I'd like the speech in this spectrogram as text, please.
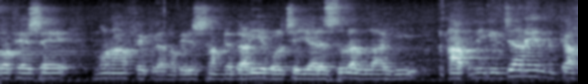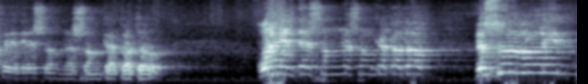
পথে এসে মুনাফিকরা নবীর সামনে দাঁড়িয়ে বলছে, ইয়া রাসূলুল্লাহি, আপনি কি জানেন কাফেরদের সৈন্য সংখ্যা কত? কুরাইশদের সৈন্য সংখ্যা কত? রাসূল বললেন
